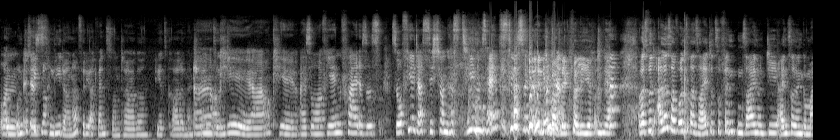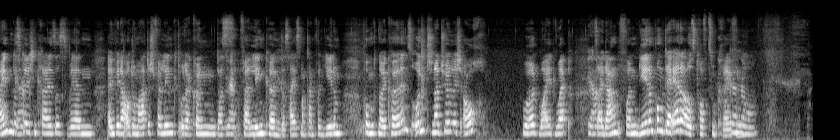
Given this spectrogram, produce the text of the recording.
Und, und es, es gibt noch Lieder, ne, für die Adventssonntage, die jetzt gerade im Entstehen ah, okay, sind. ja, okay. Also auf jeden Fall ist es so viel, dass sich schon das Team selbst dass wir den Überblick verlieren. Ja. Aber es wird alles auf unserer Seite zu finden sein und die einzelnen Gemeinden des ja. Kirchenkreises werden entweder automatisch verlinkt oder können das ja. verlinken. Das heißt, man kann von jedem Punkt Neuköllns und natürlich auch World Wide Web ja. sei Dank von jedem Punkt der Erde aus drauf zugreifen. Genau.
